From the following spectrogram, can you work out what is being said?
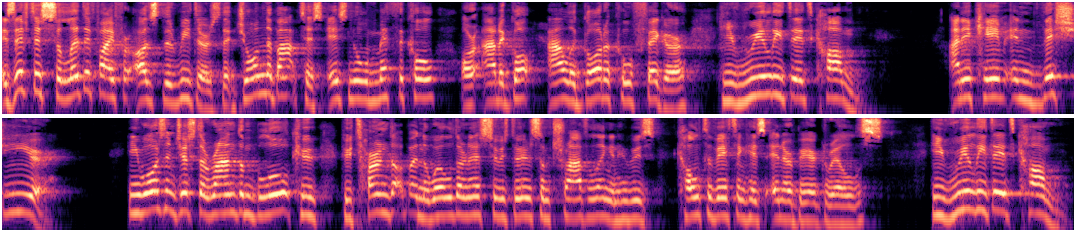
as if to solidify for us, the readers, that John the Baptist is no mythical or allegorical figure. He really did come. And he came in this year. He wasn't just a random bloke who, who turned up in the wilderness, who was doing some traveling and who was cultivating his inner Bear Grylls. He really did come.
